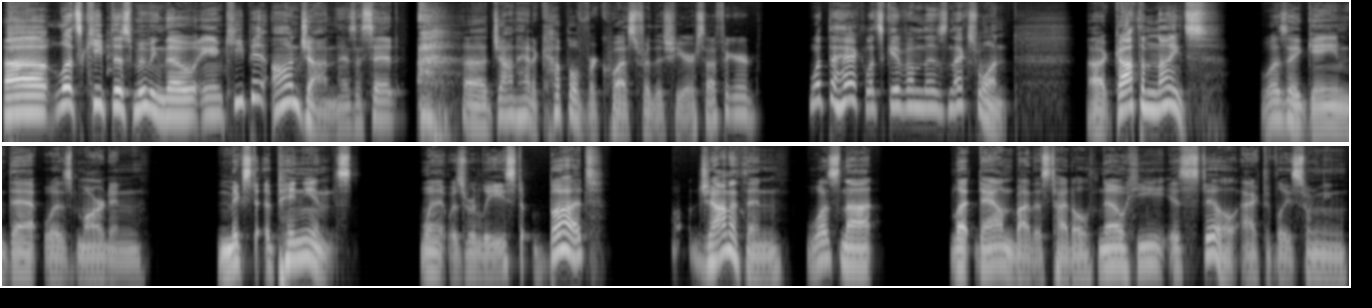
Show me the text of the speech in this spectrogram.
Uh, let's keep this moving though, and keep it on John. As I said, uh, John had a couple of requests for this year, so I figured, what the heck? Let's give him this next one. Uh, Gotham Knights was a game that was marred in mixed opinions when it was released, but Jonathan was not let down by this title. No, he is still actively swinging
